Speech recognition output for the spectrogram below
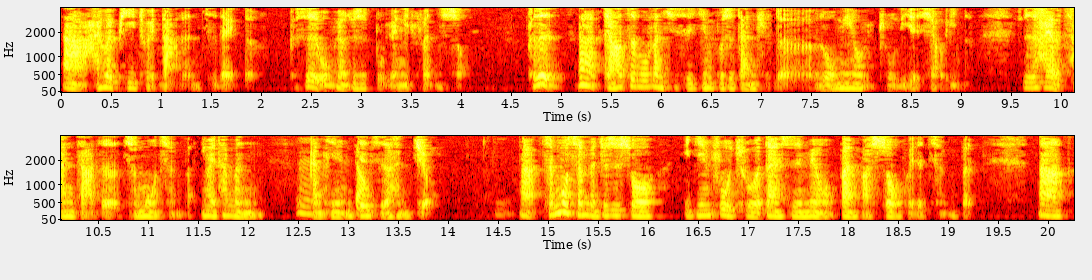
那还会劈腿打人之类的。可是我朋友就是不愿意分手。可是，那讲到这部分，其实已经不是单纯的罗密欧与朱丽叶效应了，就是还有掺杂着沉没成本，因为他们感情坚持了很久。嗯，那沉没成本就是说已经付出了，但是没有办法收回的成本。那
